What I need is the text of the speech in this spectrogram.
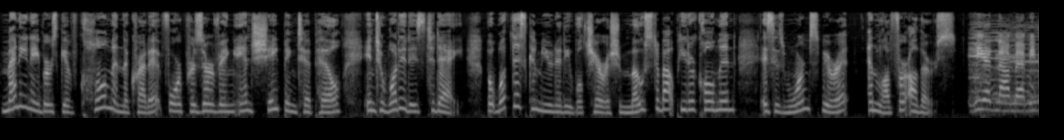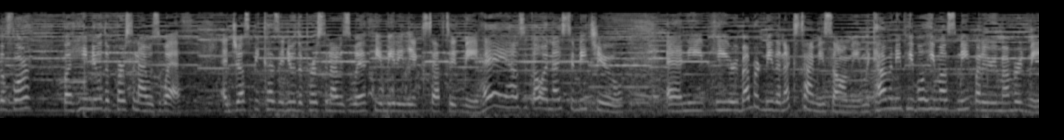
Many neighbors give Coleman the credit for preserving and shaping Tip Hill into what it is today. But what this community will cherish most about Peter Coleman is his warm spirit and love for others. He had not met me before, but he knew the person I was with. And just because he knew the person I was with, he immediately accepted me. Hey, how's it going? Nice to meet you. And he, he remembered me the next time he saw me. Like how many people he must meet, but he remembered me.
